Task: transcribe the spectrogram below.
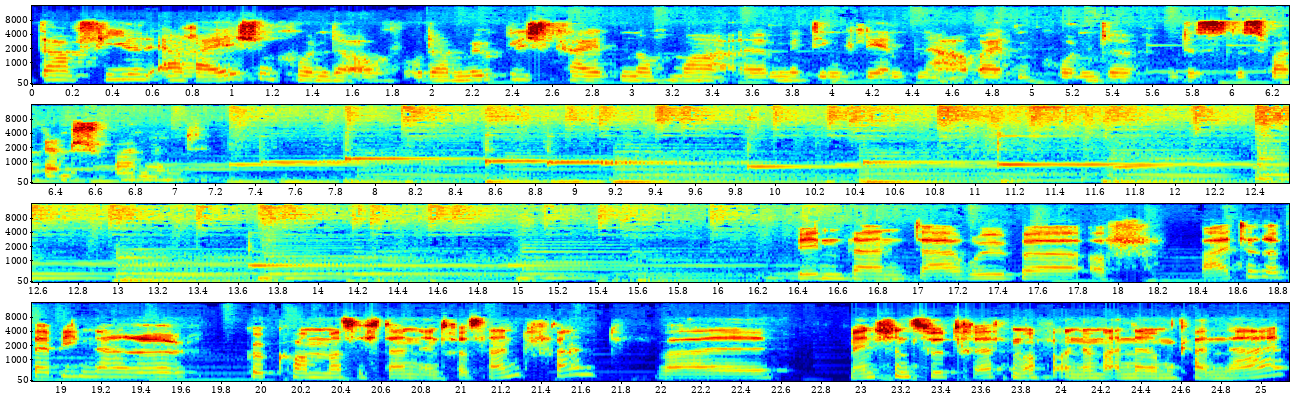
da viel erreichen konnte auch, oder Möglichkeiten nochmal äh, mit den Klienten erarbeiten konnte. Und das, das war ganz spannend. Bin dann darüber auf weitere Webinare gekommen, was ich dann interessant fand, weil Menschen zu treffen auf einem anderen Kanal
